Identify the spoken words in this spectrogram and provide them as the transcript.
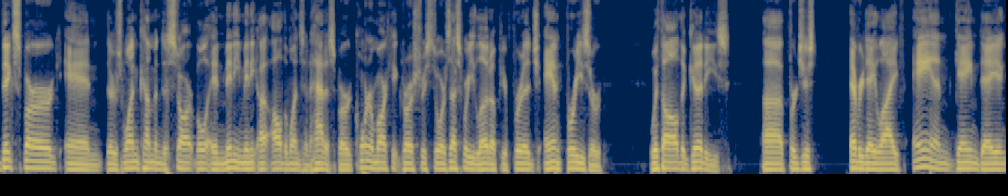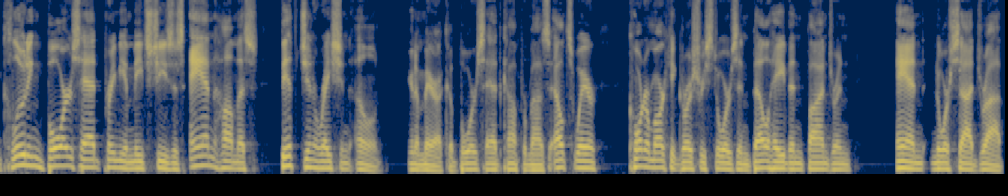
Vicksburg, and there's one coming to Starkville, and many, many, uh, all the ones in Hattiesburg. Corner market grocery stores. That's where you load up your fridge and freezer with all the goodies uh, for just everyday life and game day, including Boar's Head premium meats, cheeses, and hummus, fifth generation owned in America. Boar's Head compromise elsewhere. Corner market grocery stores in Belhaven, Fondren, and Northside Drive.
